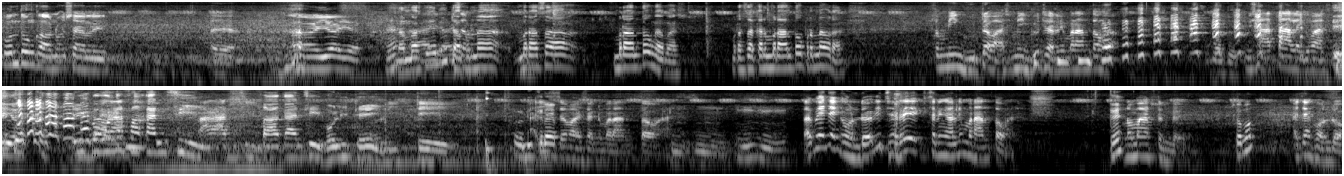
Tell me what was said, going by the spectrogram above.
Untung gak ono seli. Iya. Ah iya iya. Nah, Mas Ah, ini iya, udah pernah merasa merantau nggak, Mas? Merasakan merantau pernah ora? Seminggu dah, Mas. Seminggu dari merantau enggak? Wisata lagi, Mas. Iya. Iku ono vakansi. Vakansi. Vakansi holiday. Holiday. Holy crap. Bisa Mas merantau. Mm-mm. Tapi Aceh Gondo ini jare sering kali merantau, Mas. Eh? Nomaden deh. Siapa? Aceh Gondo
